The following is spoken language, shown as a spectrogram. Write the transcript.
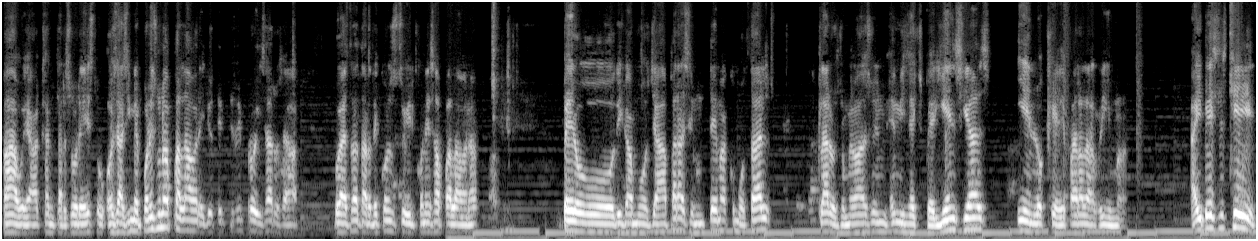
ah, voy a cantar sobre esto. O sea, si me pones una palabra y yo te empiezo a improvisar, o sea, voy a tratar de construir con esa palabra. Pero, digamos, ya para hacer un tema como tal, claro, yo me baso en, mis experiencias y en lo que es para la rima. Hay veces que,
